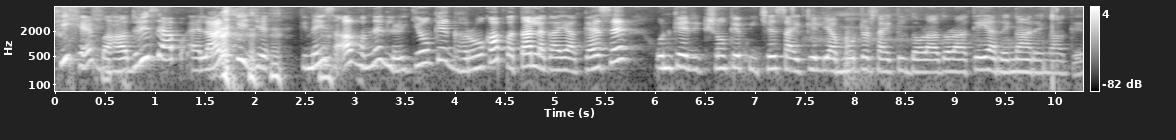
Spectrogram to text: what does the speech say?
ठीक है बहादुरी से आप ऐलान कीजिए कि नहीं साहब हमने लड़कियों के घरों का पता लगाया। कैसे? उनके रिक्शों के पीछे साइकिल या मोटरसाइकिल दौड़ा दौड़ा के या रेंगा रेंगा के।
